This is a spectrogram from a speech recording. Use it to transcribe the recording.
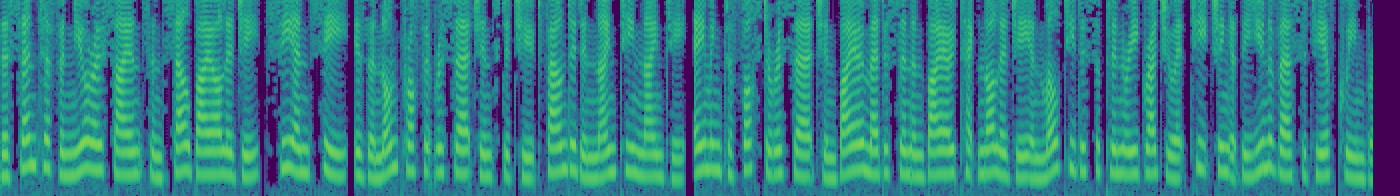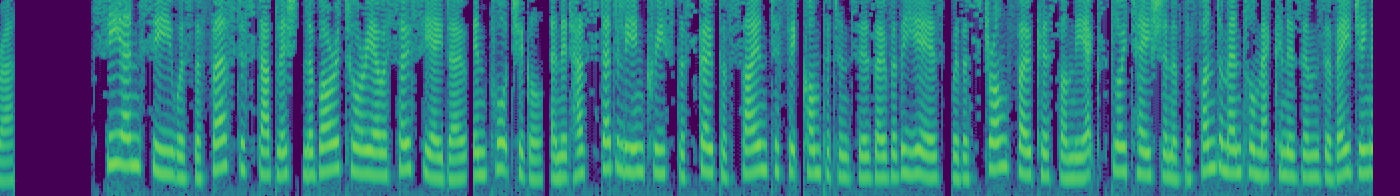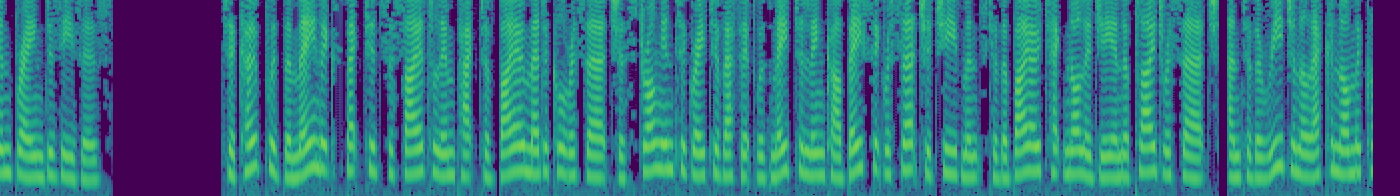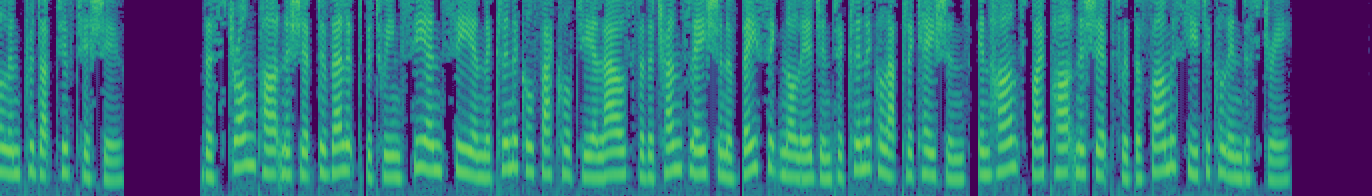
The Center for Neuroscience and Cell Biology (CNC) is a non-profit research institute founded in 1990, aiming to foster research in biomedicine and biotechnology and multidisciplinary graduate teaching at the University of Coimbra. CNC was the first established Laboratorio Associado in Portugal, and it has steadily increased the scope of scientific competences over the years, with a strong focus on the exploitation of the fundamental mechanisms of aging and brain diseases. To cope with the main expected societal impact of biomedical research a strong integrative effort was made to link our basic research achievements to the biotechnology and applied research, and to the regional economical and productive tissue. The strong partnership developed between CNC and the clinical faculty allows for the translation of basic knowledge into clinical applications, enhanced by partnerships with the pharmaceutical industry.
